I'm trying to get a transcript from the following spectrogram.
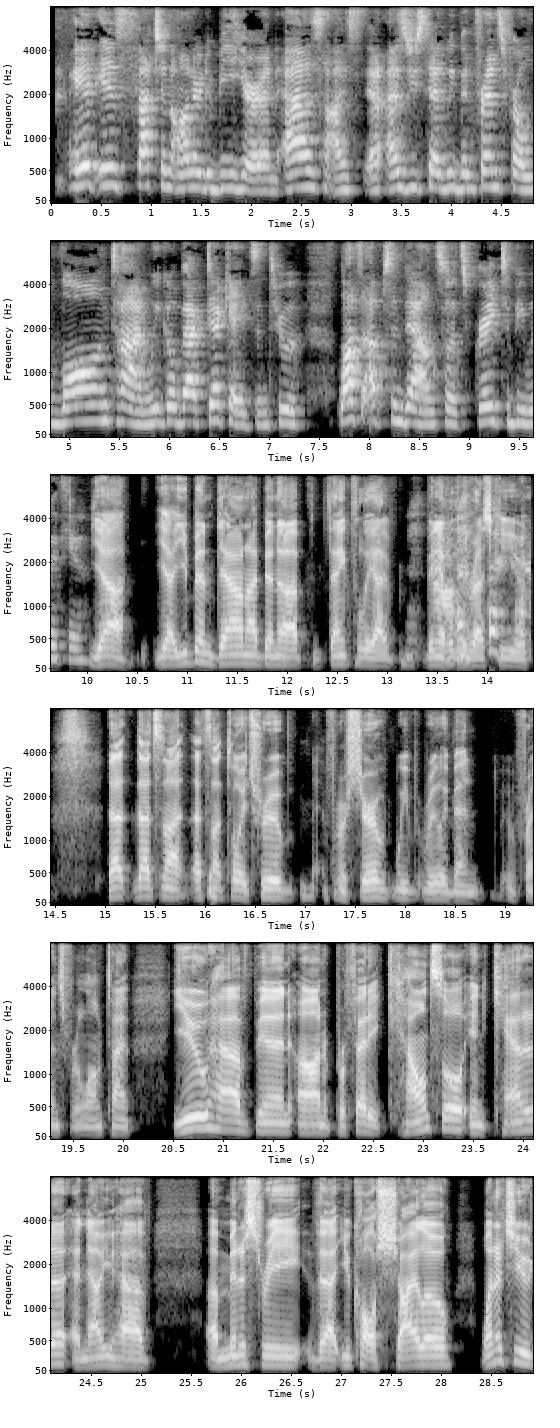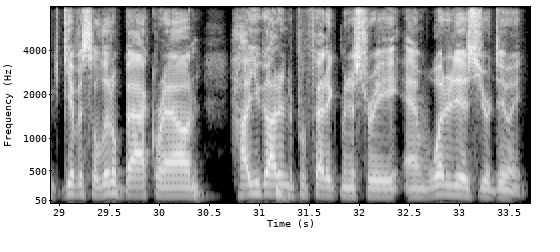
It is such an honor to be here, and as I, as you said, we've been friends for a long time. We go back decades and through lots of ups and downs. So it's great to be with you. Yeah, yeah. You've been down, I've been up. Thankfully, I've been able to rescue you. That that's not that's not totally true for sure. We've really been friends for a long time. You have been on a prophetic council in Canada, and now you have a ministry that you call Shiloh. Why don't you give us a little background, how you got into prophetic ministry, and what it is you're doing?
